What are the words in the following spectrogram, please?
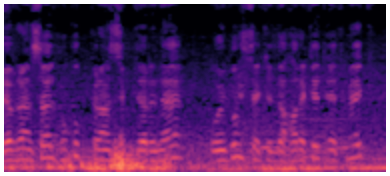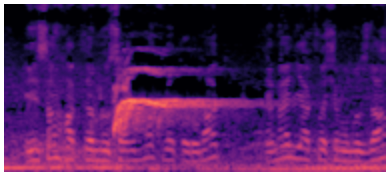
evrensel hukuk prensiplerine uygun şekilde hareket etmek, insan haklarını savunmak ve korumak temel yaklaşımımızdan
